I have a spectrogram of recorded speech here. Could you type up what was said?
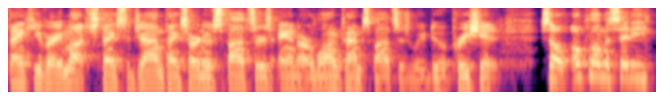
Thank you very much. Thanks to John. Thanks to our new sponsors and our longtime sponsors. We do appreciate it. So, Oklahoma City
